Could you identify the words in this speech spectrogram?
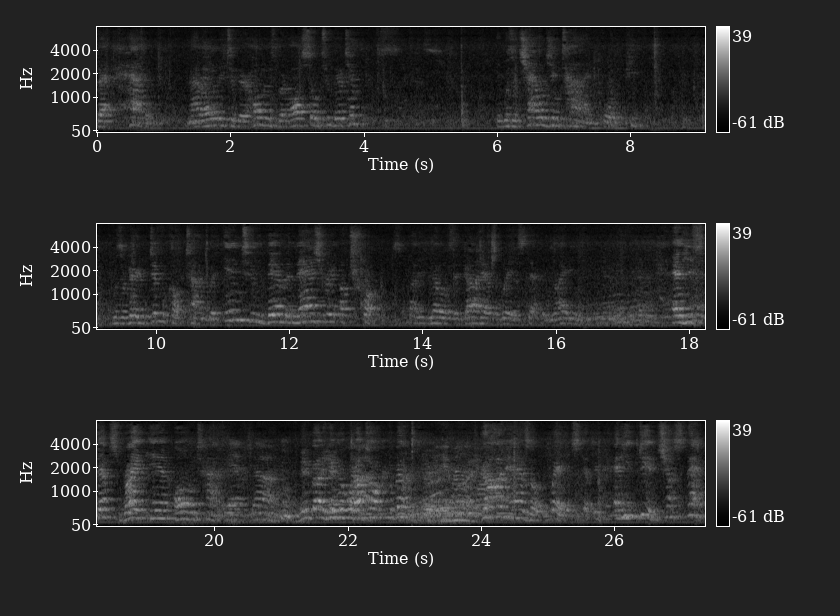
that happened not only to their homes but also to their temples. It was a challenging time for the people. It was a very difficult time, but into their menagerie of trouble. Somebody knows that God has a way of stepping right in. And he steps right in on time. Anybody here know what I'm talking about? God has a way of stepping, and he did just that.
